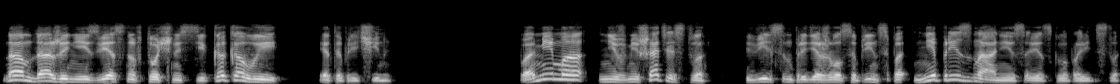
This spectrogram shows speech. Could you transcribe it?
нам даже неизвестно в точности, каковы это причины. Помимо невмешательства, Вильсон придерживался принципа непризнания советского правительства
